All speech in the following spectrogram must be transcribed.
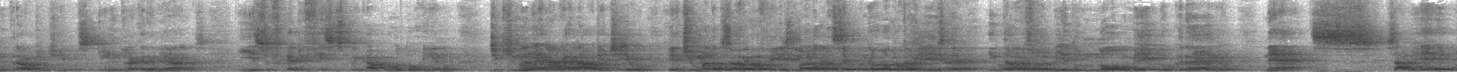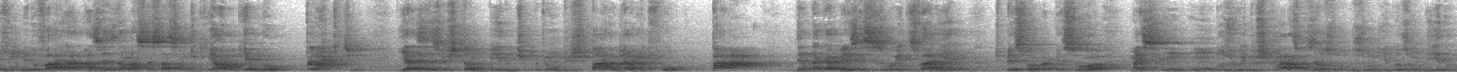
intraauditivos, intracranianos. E isso fica difícil explicar para o otorrino de que não é no canal auditivo. Ele te manda para o manda né? você para o neurologista. Então o zumbido no meio do crânio, né? sabe, é, é, o zumbido vai, às vezes dá uma sensação de que algo quebrou, plact, e às vezes o estampido, tipo de um disparo de arma de fogo, pá, dentro da cabeça. Esses ruídos variam pessoa para pessoa, mas um, um dos ruídos clássicos é o zunido zumbido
